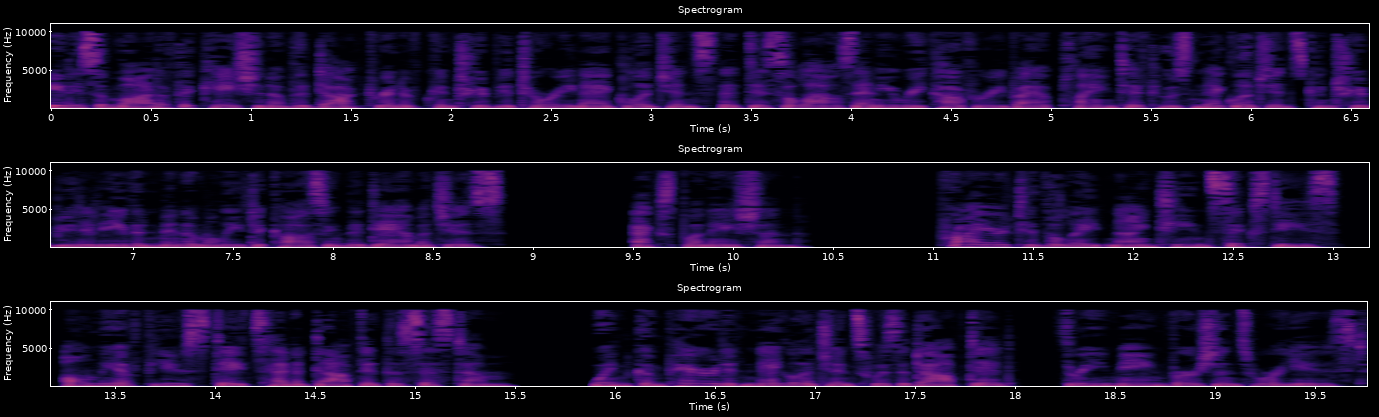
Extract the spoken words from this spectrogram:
It is a modification of the doctrine of contributory negligence that disallows any recovery by a plaintiff whose negligence contributed even minimally to causing the damages. Explanation Prior to the late 1960s, only a few states had adopted the system. When comparative negligence was adopted, three main versions were used.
